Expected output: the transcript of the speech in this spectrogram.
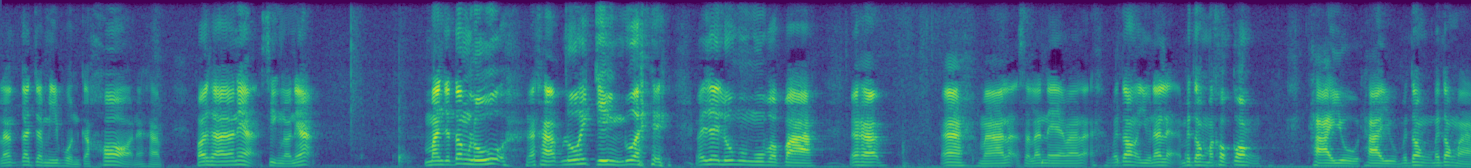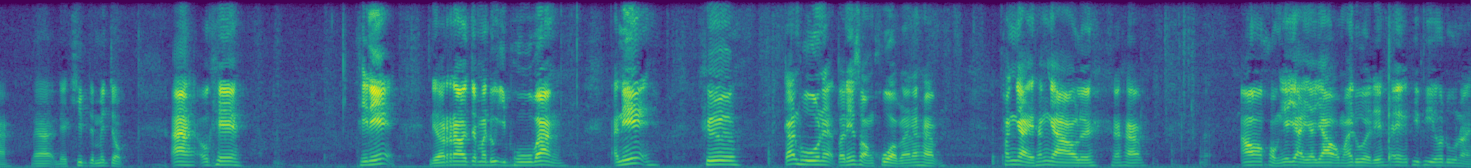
แล้วก็จะมีผลกับข้อนะครับ เพราะฉะนั้นเนี่ยสิ่งเหล่านี้มันจะต้องรู้นะครับ รู้ให้จริงด้วย ไม่ใช่รู้งูงูปลาปลานะครับ อะมาละสารแนมาละไม่ต้องอยู่นั่นแหละไม่ต้องมาเข้ากล้องถ่ายอยู่ถ่ายอยู่ไม่ต้องไม่ต้องมานะเดี๋ยวคลิปจะไม่จบอะโอเค ทีนี้เดี๋ยวเราจะมาดูอีพูบ้าง อันนี้คือก้านพูเนี่ยตอนนี้สองขวบแล้วนะครับ ทั้งใหญ่ทั้งยาวเลยนะครับ เอาของใหญ่ๆยาวๆออกมาให้ดูหน่อยดิให้พี่ๆเขาดูหน่อย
